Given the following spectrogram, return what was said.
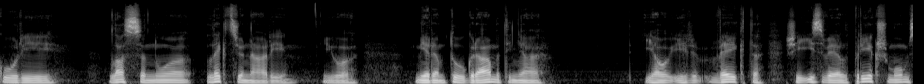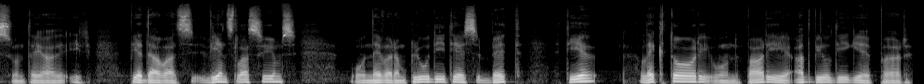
kuri lasa no lekcionāriem, jo mieram tū grāmatiņā jau ir veikta šī izvēle priekš mums, un tajā ir piedāvāts viens lasījums, un nevaram kļūdīties, bet tie lektori un pārējie atbildīgie par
